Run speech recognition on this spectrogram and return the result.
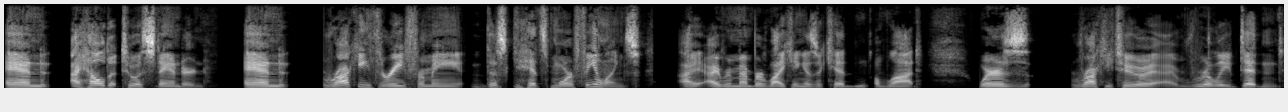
and I held it to a standard. And Rocky 3 for me, this hits more feelings. I, I remember liking as a kid a lot, whereas Rocky 2 uh, really didn't.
